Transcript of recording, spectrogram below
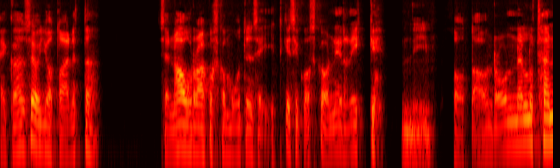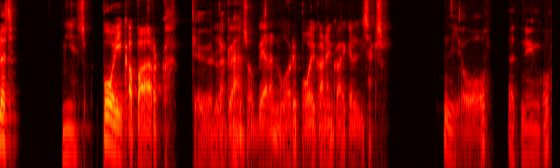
Eiköhän se ole jotain, että se nauraa, koska muuten se itkisi, koska on niin rikki. Niin. Sota on runnellut hänet. Mies. Poikaparka. Kyllä. Eiköhän se on vielä nuori poikainen kaiken lisäksi. Joo, että niinku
